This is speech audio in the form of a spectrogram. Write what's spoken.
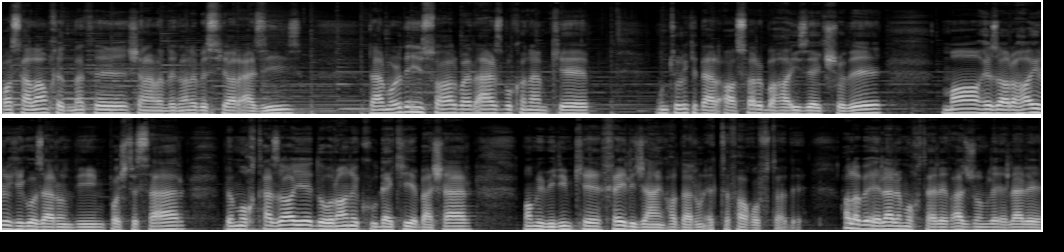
با سلام خدمت شنوندگان بسیار عزیز در مورد این سوال باید عرض بکنم که اونطوری که در آثار بهایی ذکر شده ما هزارهایی رو که گذروندیم پشت سر به مقتضای دوران کودکی بشر ما می‌بینیم که خیلی جنگ ها در اون اتفاق افتاده. حالا به علل مختلف از جمله علل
